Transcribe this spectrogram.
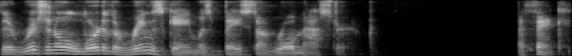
the original Lord of the Rings game was based on Rolemaster. I think.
